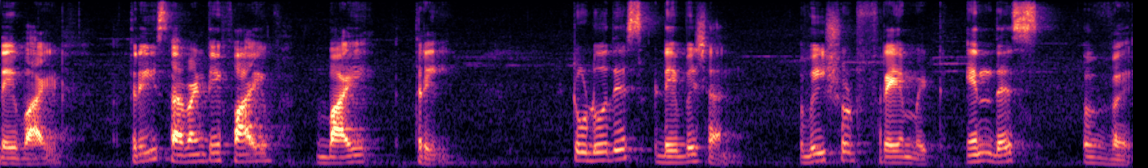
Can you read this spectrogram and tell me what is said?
divide 375 by 3. To do this division, we should frame it in this way.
